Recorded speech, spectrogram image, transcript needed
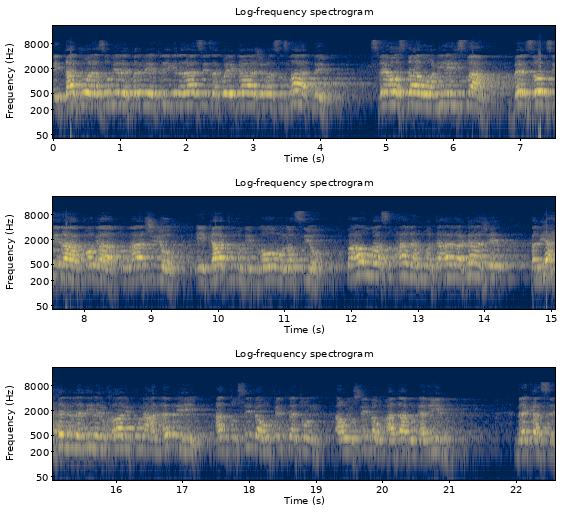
I tako razumijele prve tri generacije za koje kažemo da su zlatne. Sve ostalo nije islam, bez obzira koga tumačio i kakvu diplomu nosio. Pa Allah subhanahu wa ta'ala kaže فَلْيَحْدَرِ الَّذِينَ يُخَالِفُونَ عَنْ أَمْرِهِ أَنْ تُصِيبَهُمْ فِتْنَةٌ أَوْ يُصِيبَهُمْ عَذَابٌ أَلِيمٌ Neka se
